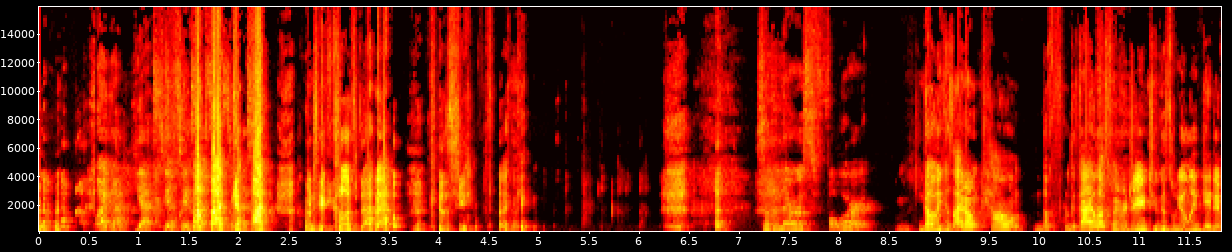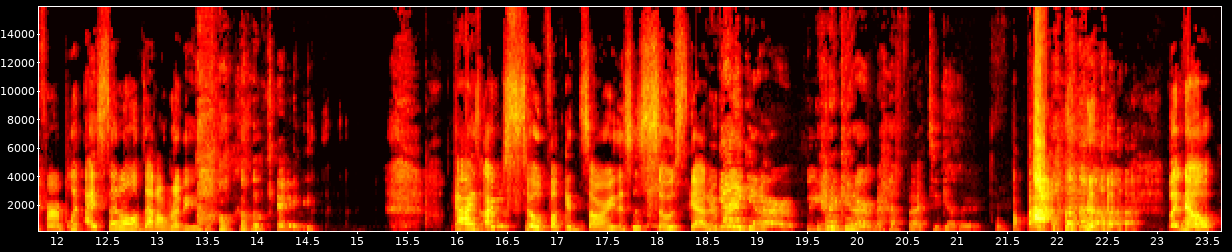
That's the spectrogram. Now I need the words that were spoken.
Oh my god. Yes. Yes. Yes. Oh Yes. my Yes. yes. Oh god, I'm gonna clip that out because you fucking. So then there was four. No, because I don't count the the guy I lost my virginity to because we only dated for a blip. I said all of that already. Oh, okay. Guys, I'm so fucking sorry. This is so scattered. We gotta get our we gotta get our math back together. But no,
